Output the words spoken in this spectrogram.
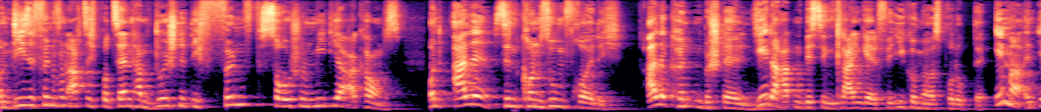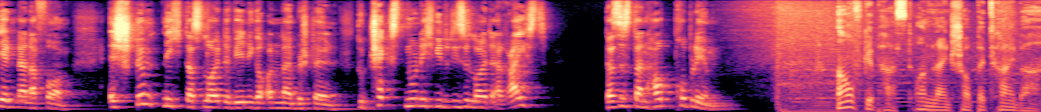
Und diese 85% haben durchschnittlich fünf Social Media Accounts. Und alle sind konsumfreudig. Alle könnten bestellen. Jeder hat ein bisschen Kleingeld für E-Commerce-Produkte. Immer in irgendeiner Form. Es stimmt nicht, dass Leute weniger online bestellen. Du checkst nur nicht, wie du diese Leute erreichst. Das ist dein Hauptproblem. Aufgepasst, Online-Shop-Betreiber.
